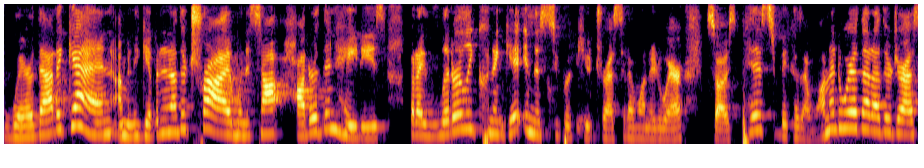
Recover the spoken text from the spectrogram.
wear that again. I'm going to give it another try when it's not hotter than Hades. But I literally couldn't get in the super cute dress that I wanted to wear, so I was pissed because I wanted to wear that other dress.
